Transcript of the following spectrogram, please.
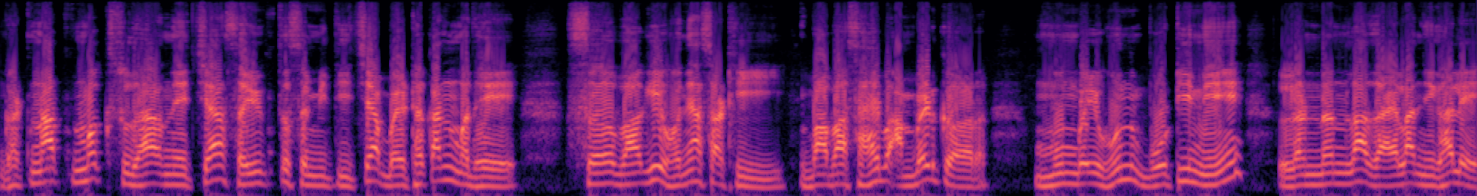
घटनात्मक सुधारणेच्या संयुक्त समितीच्या बैठकांमध्ये सहभागी होण्यासाठी बाबासाहेब आंबेडकर मुंबईहून बोटीने लंडनला जायला निघाले.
